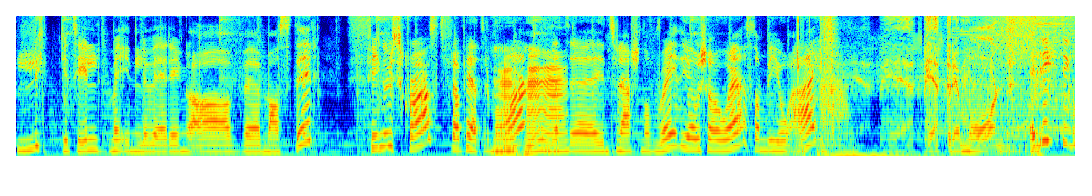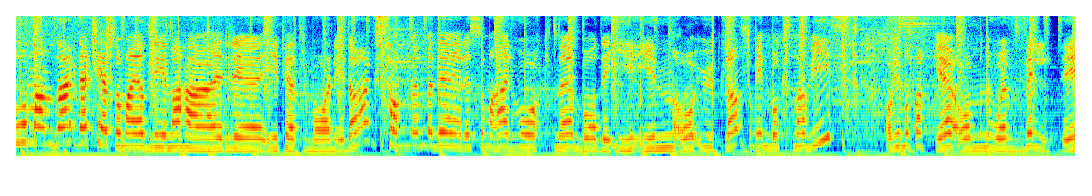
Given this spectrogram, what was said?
lykke til med innlevering av eh, master. Fingers crossed fra P3 Morgen, Mhm. dette international radio-showet som vi jo er. P3 Morgen. Riktig god mandag. Det er Tete og meg, Adelina, her eh, i P3 Morgen i dag. Sammen med dere som er våkne både i inn- og utland, som innboksen har vist. Og vi må snakke om noe veldig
